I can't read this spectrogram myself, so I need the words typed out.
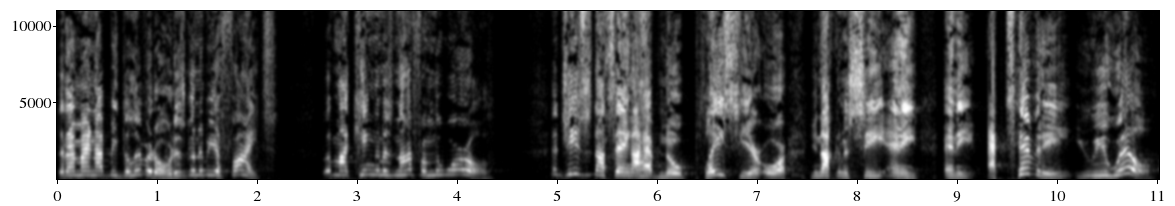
that I might not be delivered over. There's going to be a fight. But my kingdom is not from the world. And Jesus is not saying I have no place here or you're not going to see any, any activity. You, you will.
